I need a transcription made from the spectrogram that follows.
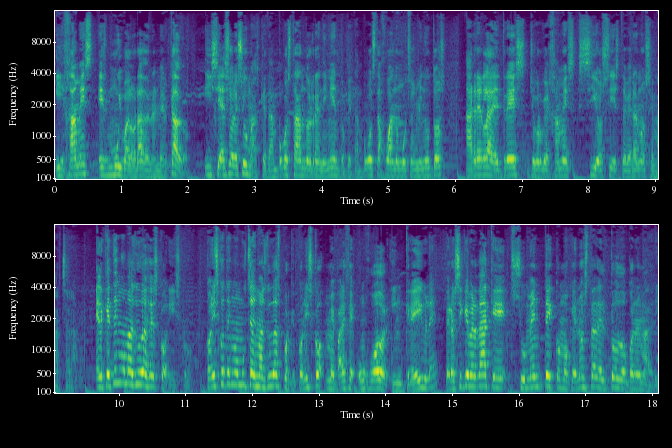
Y James es muy valorado en el mercado. Y si a eso le sumas que tampoco está dando el rendimiento, que tampoco está jugando muchos minutos, a regla de tres, yo creo que James sí o sí este verano se marchará. El que tengo más dudas es con Isco. Con Isco tengo muchas más dudas porque con Isco me parece un jugador increíble, pero sí que es verdad que su mente como que no está del todo con el Madrid.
